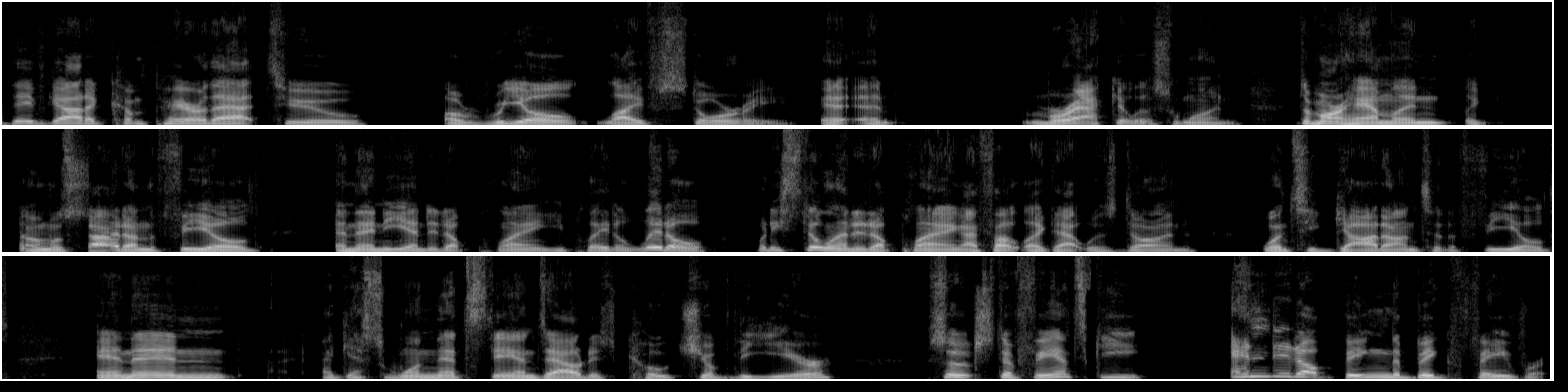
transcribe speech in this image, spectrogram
they've got to compare that to a real life story, a, a miraculous one. Damar Hamlin like almost died on the field, and then he ended up playing. He played a little, but he still ended up playing. I felt like that was done once he got onto the field. And then I guess one that stands out is coach of the year. So Stefanski ended up being the big favorite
